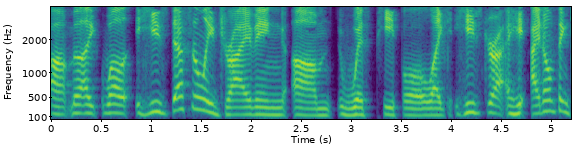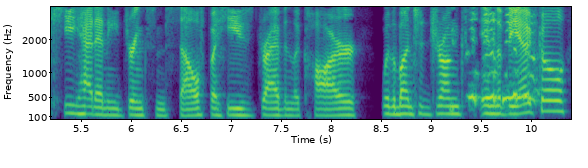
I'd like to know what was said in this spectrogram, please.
um like well he's definitely driving um with people like he's dri- he, i don't think he had any drinks himself but he's driving the car with a bunch of drunks in the vehicle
